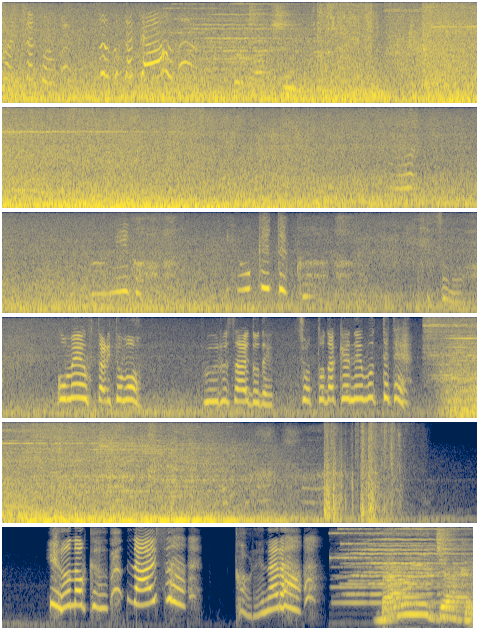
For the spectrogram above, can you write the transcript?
ハリサちゃん鈴鹿ちゃん Protection. 波が避けてくそのごめん二人ともプールサイドでちょっとだけ眠ってて Barrier jacket.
